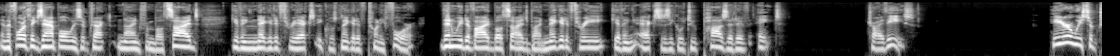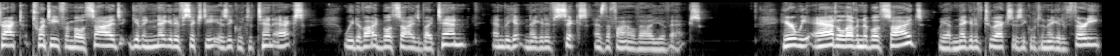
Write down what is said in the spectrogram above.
In the fourth example, we subtract 9 from both sides, giving negative 3x equals negative 24. Then we divide both sides by negative 3, giving x is equal to positive 8. Try these. Here we subtract 20 from both sides, giving negative 60 is equal to 10x. We divide both sides by 10, and we get negative 6 as the final value of x. Here we add 11 to both sides. We have negative 2x is equal to negative 30.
